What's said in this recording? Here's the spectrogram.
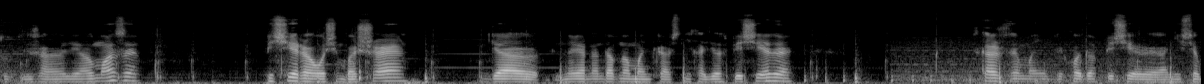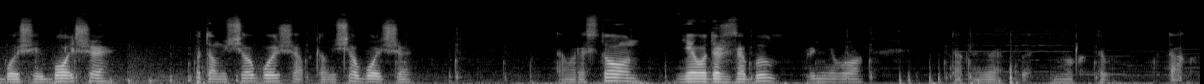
Тут лежали алмазы. Пещера очень большая. Я, наверное, давно в Майнкрафт не ходил в пещеры. С каждым моим приходом в пещеры они все больше и больше. Потом еще больше, а потом еще больше. Там Рестоун. Я его даже забыл про него. Так, надо ну как-то так.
